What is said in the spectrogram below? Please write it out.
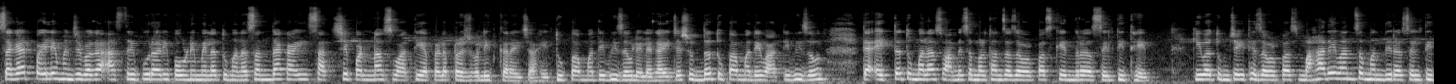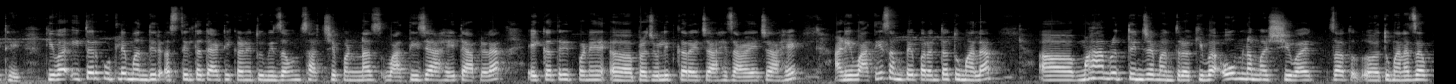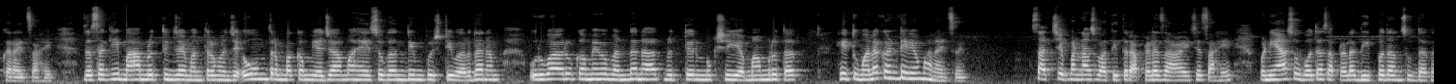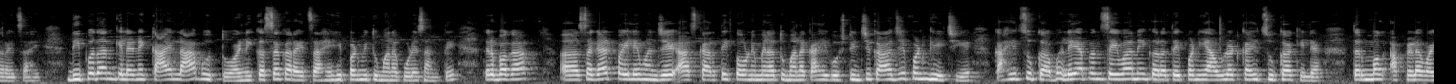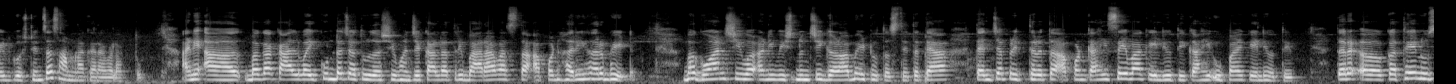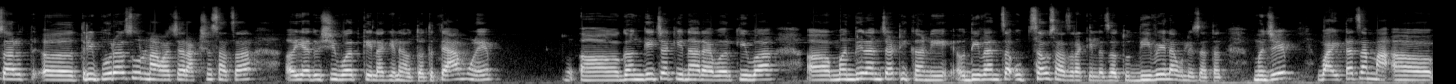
सगळ्यात पहिले म्हणजे बघा आज त्रिपुरारी पौर्णिमेला तुम्हाला संध्याकाळी सातशे पन्नास वाती आपल्याला प्रज्वलित करायच्या आहे. तुपामध्ये भिजवलेल्या गाईच्या शुद्ध तुपामध्ये वाती भिजवून त्या एक तर तुम्हाला स्वामी समर्थांचं जवळपास केंद्र असेल तिथे. किंवा तुमच्या इथे जवळपास महादेवांचं मंदिर असेल तिथे किंवा इतर कुठले मंदिर असतील तर त्या ठिकाणी तुम्ही जाऊन सातशे पन्नास वाती ज्या आहे त्या आपल्याला एकत्रितपणे प्रज्वलित करायच्या आहे जाळायच्या आहे. आणि वाती संपेपर्यंत तुम्हाला महामृत्युंजय मंत्र किंवा ओम नमः शिवायचा तुम्हाला जप करायचा आहे. जसं की महामृत्युंजय मंत्र म्हणजे ओम त्र्यंबकम यजामहे सुगंधीम पुष्टीवर्धनम उर्वारुकमेव बंधनात मृत्युर्मुक्षी यमामृतात हे तुम्हाला कंटिन्यू म्हणायचं आहे सातशे पन्नास वाती तर आपल्याला जाळायचेच आहे. पण यासोबतच आपल्याला दीपदानसुद्धा करायचं आहे. दीपदान केल्याने काय लाभ होतो आणि कसं करायचं आहे हे पण मी तुम्हाला पुढे सांगते. तर बघा सगळ्यात पहिले म्हणजे आज कार्तिक पौर्णिमेला तुम्हाला काही गोष्टींची काळजी पण घ्यायची आहे. काही चुका भले आपण सेवा नाही करत आहे पण या उलट काही चुका केल्या तर मग आपल्याला वाईट गोष्टींचा सामना करावा लागतो. आणि बघा काल वैकुंठ चतुर्दशी म्हणजे काल रात्री बारा वाजता आपण हरिहर भेट भगवान शिव आणि विष्णूंची गळा भेट होत असते. तर त्या त्यांच्या प्रित्यर्थ आपण काही सेवा केली. होती काही उपाय केले होते. तर कथेनुसार त्रिपुरासूर नावाच्या राक्षसाचा या दिवशी वध केला गेला होता. तर त्यामुळे गंगेच्या किनाऱ्यावर किंवा मंदिरांच्या ठिकाणी दिव्यांचा उत्सव साजरा केला जातो दिवे लावले जातात. म्हणजे वाईटाचा मा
